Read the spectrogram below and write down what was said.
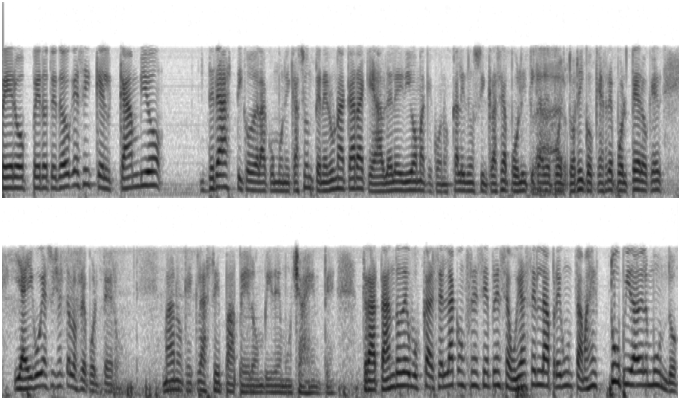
pero, pero te tengo que decir que el cambio drástico de la comunicación, tener una cara que hable el idioma, que conozca la idiosincrasia política de Puerto Rico, que es reportero, que y ahí voy a asociarte a los reporteros. Mano, qué clase de papelón vi de mucha gente. Tratando de buscar, hacer la conferencia de prensa, voy a hacer la pregunta más estúpida del mundo,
